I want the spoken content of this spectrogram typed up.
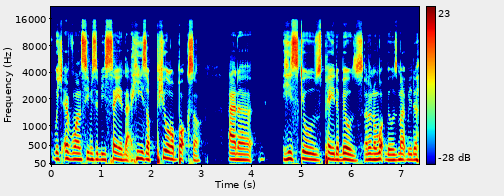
which everyone seems to be saying that he's a pure boxer, and uh, his skills pay the bills. I don't know what bills might be the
